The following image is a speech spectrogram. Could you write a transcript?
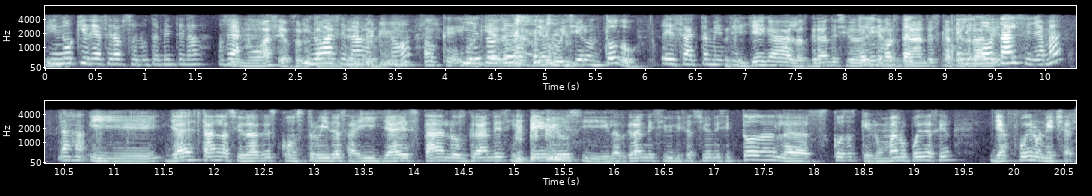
Sí. y no quiere hacer absolutamente nada, o sea, y no hace y absolutamente no hace nada, ¿no? Ok. Y Porque entonces- además ya lo hicieron todo. Porque Exactamente. llega a las grandes ciudades El y a las grandes El catedrales. inmortal se llama Ajá. Y ya están las ciudades construidas ahí, ya están los grandes imperios y las grandes civilizaciones y todas las cosas que el humano puede hacer ya fueron hechas.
